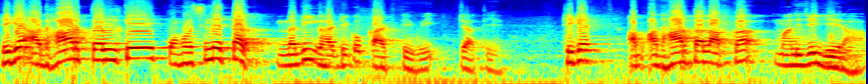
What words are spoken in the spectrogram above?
ठीक है? आधार तल के पहुँचने तक नदी घाटी को काटती हुई जाती है। ठीक है? अब आधार तल आपका, मान लीजिए, ये रहा।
